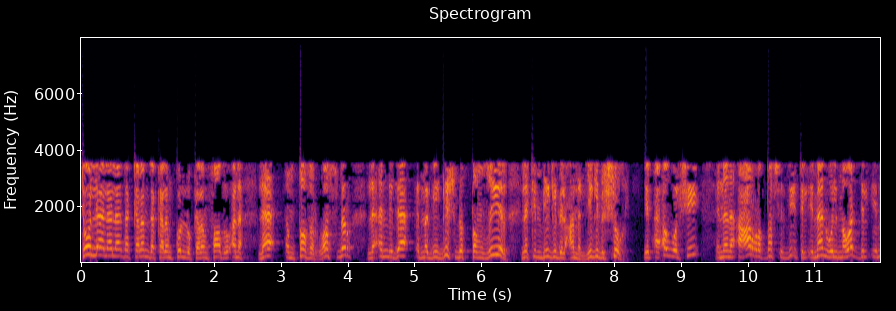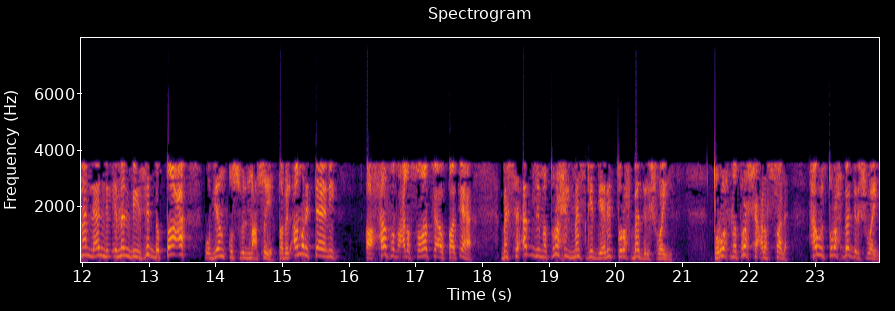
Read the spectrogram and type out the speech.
تقول لا لا لا ده الكلام ده كلام كله كلام فاضي وأنا. لا انتظر واصبر لأن ده ما بيجيش بالتنظير لكن بيجي بالعمل يجي بالشغل. يبقى أول شيء إن أنا أعرض نفسي لبيئة الإيمان والمواد الإيمان لأن الإيمان بيزيد بالطاعة وبينقص بالمعصية. طب الأمر الثاني أحافظ على الصلاة في أوقاتها. بس قبل ما تروح المسجد يا ريت تروح بدري شوية. تروح ما تروحش على الصلاة. حاول تروح بدري شوية.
